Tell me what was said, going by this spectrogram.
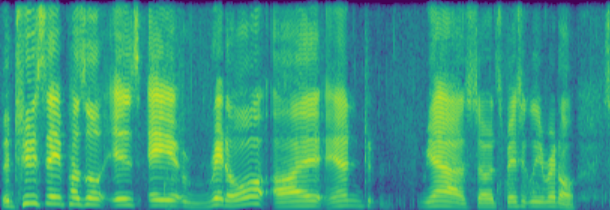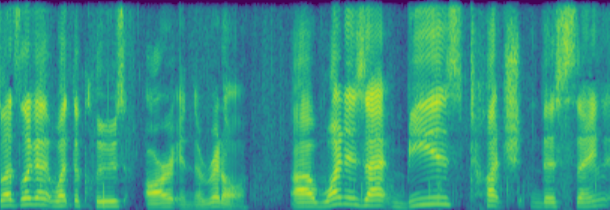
The Tuesday puzzle is a riddle, uh, and yeah, so it's basically a riddle. So let's look at what the clues are in the riddle. Uh, one is that bees touch this thing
